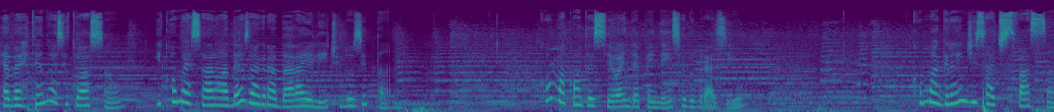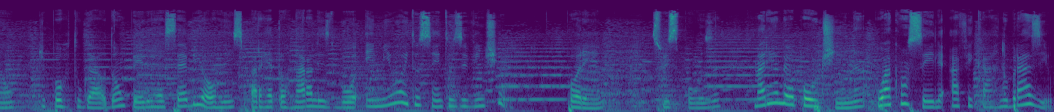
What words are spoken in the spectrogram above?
revertendo a situação e começaram a desagradar a elite lusitana. Como aconteceu a independência do Brasil? Com uma grande satisfação de Portugal, Dom Pedro recebe ordens para retornar a Lisboa em 1821. Porém, sua esposa, Maria Leopoldina, o aconselha a ficar no Brasil,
